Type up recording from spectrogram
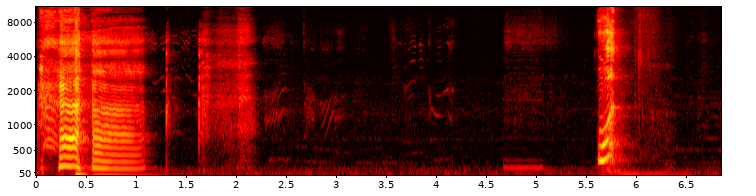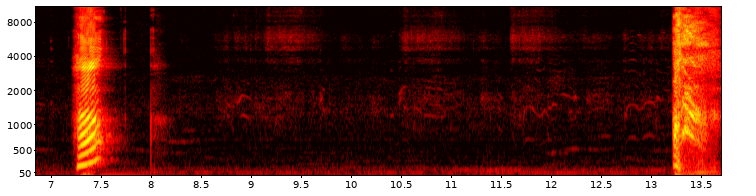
what? Huh?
